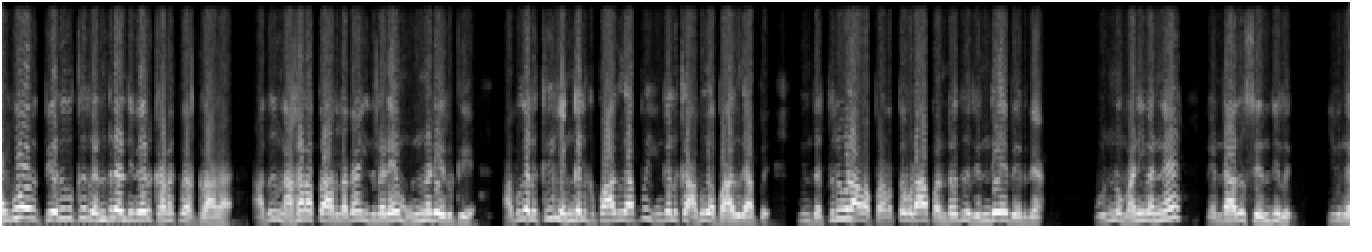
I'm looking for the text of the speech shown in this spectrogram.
ஒவ்வொரு தெருவுக்கு ரெண்டு ரெண்டு பேர் கணக்கு வைக்கிறாங்க. அது நகரத்தார்ல தான் இதுலடைய முன்னாடி இருக்கு. அவங்களுக்கு எங்களுக்கு பாதுகாப்பு எங்களுக்கு அவங்க பாதுகாப்பு. இந்த திருவிழாவை படத்தை விடா பண்றது ரெண்டே பேர் தான். ஒன்று மணிவண்ணே ரெண்டாவது செந்தில். இவங்க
